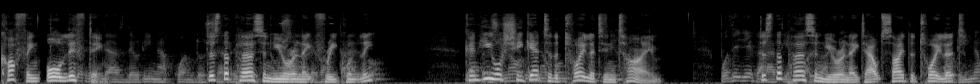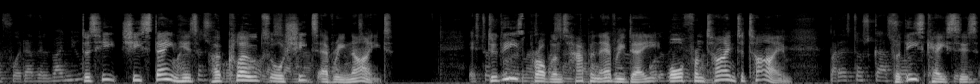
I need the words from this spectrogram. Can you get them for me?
coughing, or lifting? Does the person urinate frequently? Can he or she get to the toilet in time? Does the person urinate outside the toilet? Does he, she stain his, her clothes or sheets every night? Do these problems happen every day or from time to time? For these cases,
